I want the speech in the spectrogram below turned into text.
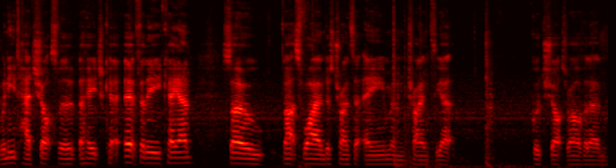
We need headshots for the HK uh, for the KN, so that's why I'm just trying to aim and trying to get good shots rather than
